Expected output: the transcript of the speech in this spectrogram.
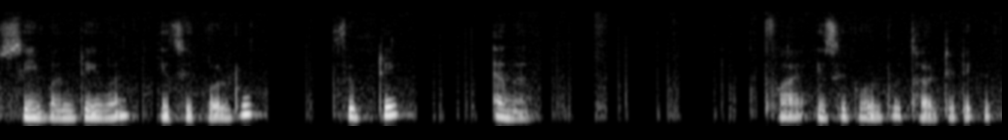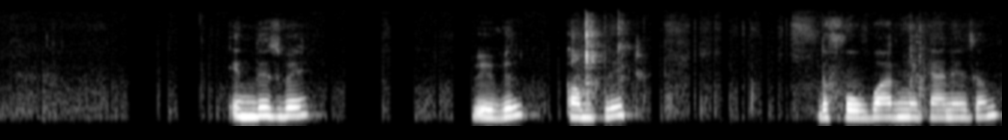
so c1 d1 is equal to 50 mm phi is equal to 30 degree. In this way we will complete the four bar mechanism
